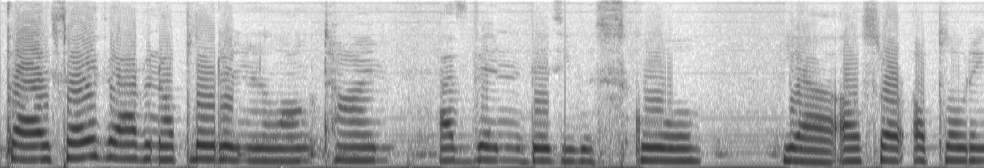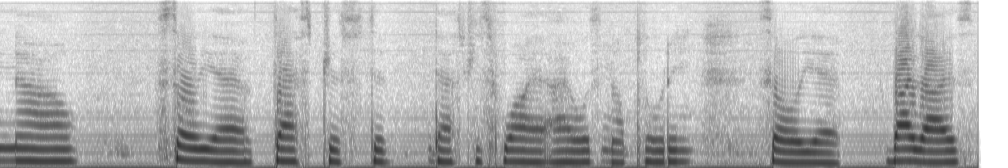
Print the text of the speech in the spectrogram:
Guys, sorry that I haven't uploaded in a long time. I've been busy with school. Yeah, I'll start uploading now. So yeah, that's just the, that's just why I wasn't uploading. So yeah, bye guys.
